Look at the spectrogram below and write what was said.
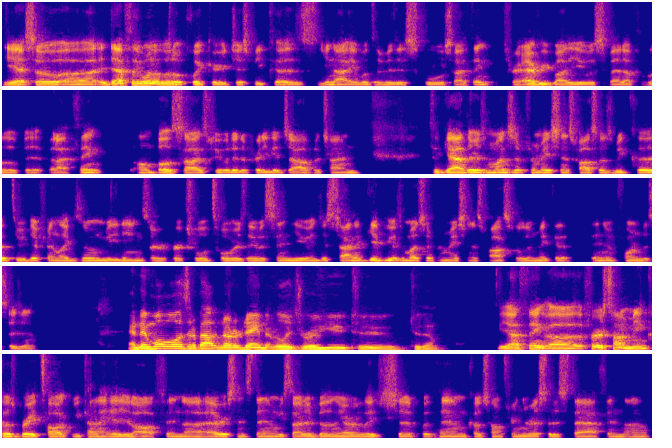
Yeah, so uh, it definitely went a little quicker just because you're not able to visit school. So I think for everybody, it was sped up a little bit. But I think on both sides, people did a pretty good job of trying to gather as much information as possible as we could through different like Zoom meetings or virtual tours they would send you, and just trying to give you as much information as possible to make a, an informed decision. And then, what was it about Notre Dame that really drew you to to them? Yeah, I think uh, the first time me and Coach Brey talked, we kind of hit it off, and uh, ever since then, we started building our relationship with him, Coach Humphrey, and the rest of the staff. And uh,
